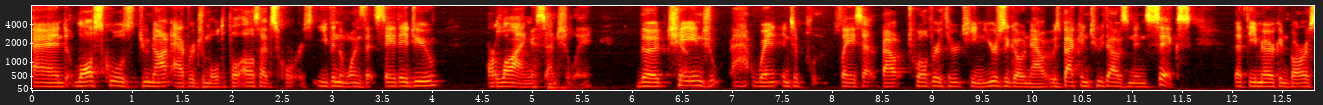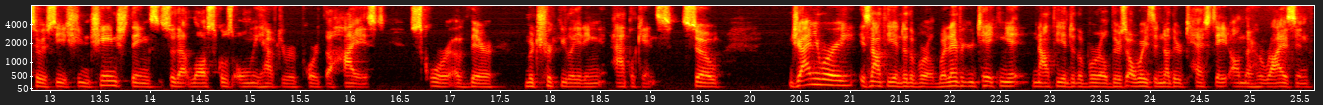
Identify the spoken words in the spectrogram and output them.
And law schools do not average multiple LSAT scores. Even the ones that say they do, are lying essentially. The change yeah. went into place at about 12 or 13 years ago now. It was back in 2006 that the American Bar Association changed things so that law schools only have to report the highest score of their matriculating applicants. So January is not the end of the world. Whenever you're taking it, not the end of the world. There's always another test date on the horizon.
